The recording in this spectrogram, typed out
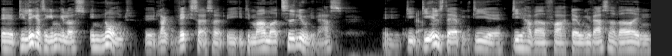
Øh, de ligger til gengæld også enormt øh, langt væk, så altså i, i det meget, meget tidlige univers. Øh, de, ja. de ældste af dem, de, øh, de har været fra, da universet har været en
